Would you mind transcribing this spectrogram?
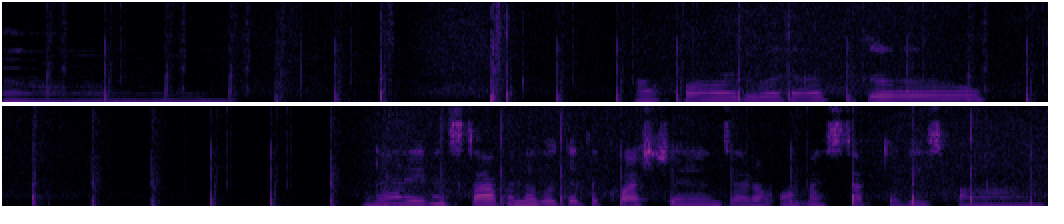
Um, how far do I have to go? I'm not even stopping to look at the questions. I don't want my stuff to be No!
